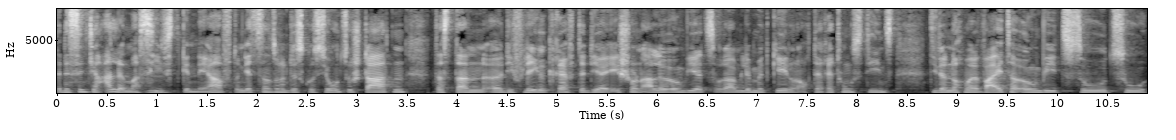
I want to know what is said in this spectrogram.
Denn es sind ja alle massivst genervt und jetzt dann so eine Diskussion zu starten, dass dann äh, die Pflegekräfte, die ja eh schon alle irgendwie jetzt oder am Limit gehen und auch der Rettungsdienst, die dann nochmal weiter irgendwie zu, zu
